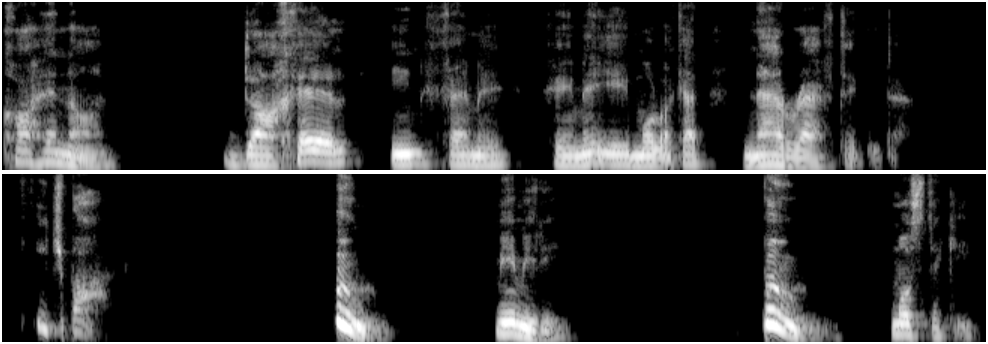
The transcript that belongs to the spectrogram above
کاهنان داخل این خیمه خیمه ملاکت نرفته بودن هیچ بار. بوم. میمیری. بوم. مستقیم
